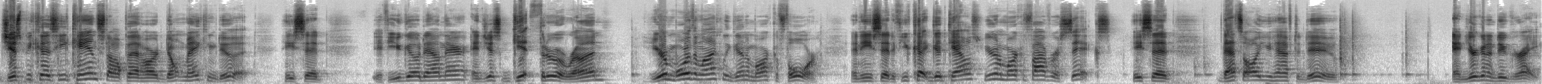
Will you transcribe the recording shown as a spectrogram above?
just because he can stop that hard, don't make him do it. He said, if you go down there and just get through a run, you're more than likely going to mark a four. And he said, if you cut good cows, you're going to mark a five or a six. He said, that's all you have to do, and you're going to do great.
